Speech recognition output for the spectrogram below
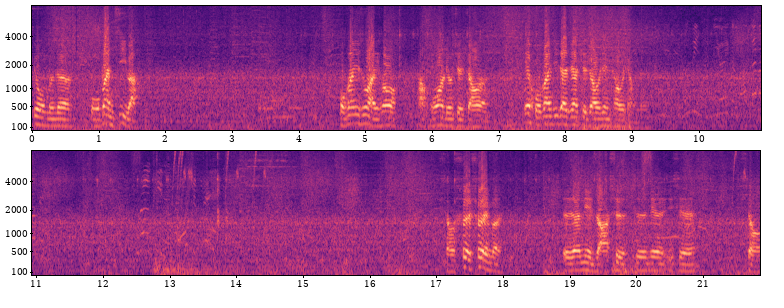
用我们的伙伴技吧。伙伴技出来以后，啊，我忘留绝招了，因为伙伴技再加绝招我现在超强的。小碎碎们，人家念杂碎，就是念一些小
